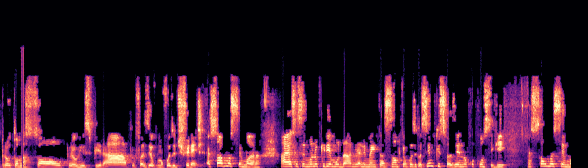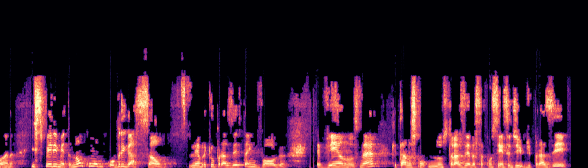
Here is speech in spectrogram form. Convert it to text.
para eu tomar sol, para eu respirar, para eu fazer alguma coisa diferente. É só uma semana. Ah, essa semana eu queria mudar a minha alimentação, porque é uma coisa que eu sempre quis fazer e não consegui. É só uma semana. Experimenta, não com obrigação. Lembra que o prazer está em voga. É Vênus, né, que está nos, nos, trazendo essa consciência de, de prazer.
